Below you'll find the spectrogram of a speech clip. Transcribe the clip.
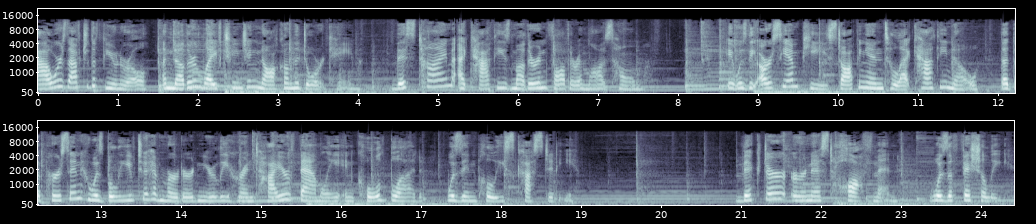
Hours after the funeral, another life changing knock on the door came, this time at Kathy's mother and father in law's home. It was the RCMP stopping in to let Kathy know that the person who was believed to have murdered nearly her entire family in cold blood was in police custody. Victor Ernest Hoffman was officially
